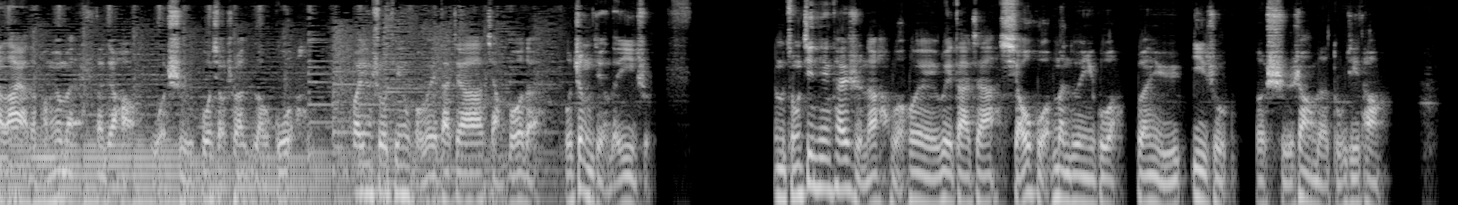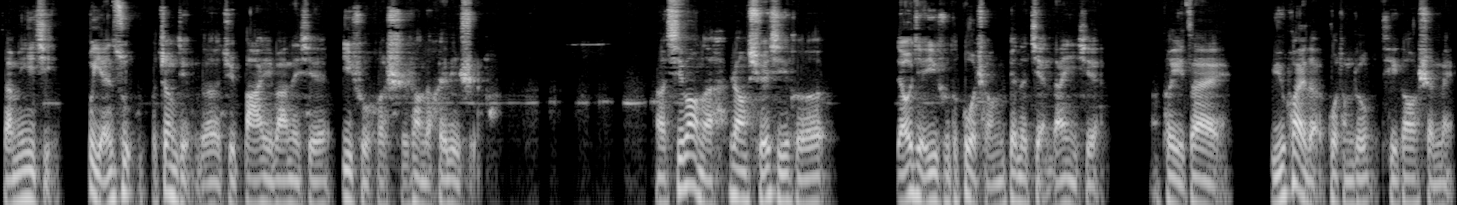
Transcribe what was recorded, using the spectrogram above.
马拉雅的朋友们，大家好，我是郭小川，老郭，欢迎收听我为大家讲播的不正经的艺术。那么从今天开始呢，我会为大家小火慢炖一锅关于艺术和时尚的毒鸡汤，咱们一起不严肃、不正经的去扒一扒那些艺术和时尚的黑历史。啊，希望呢让学习和了解艺术的过程变得简单一些，可以在愉快的过程中提高审美。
